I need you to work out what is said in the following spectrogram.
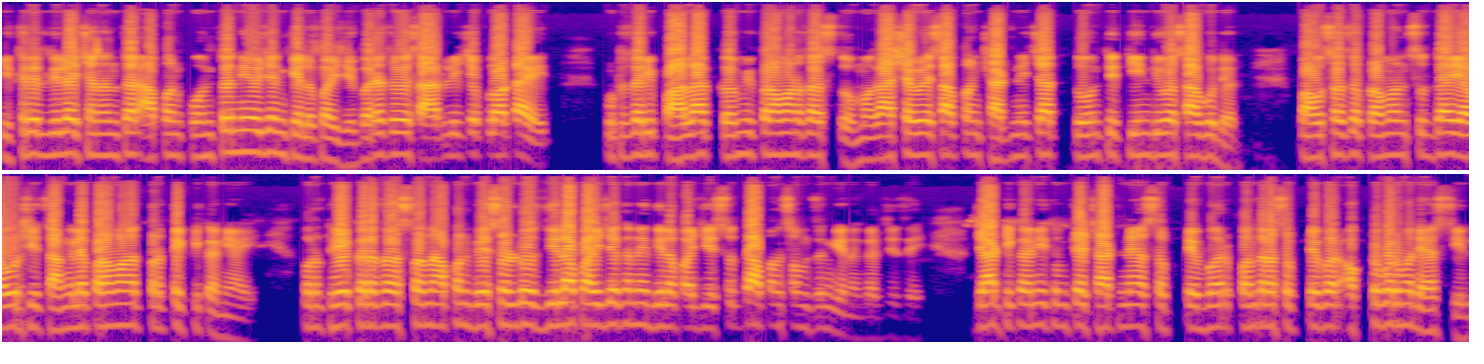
इथरेल दिल्याच्या नंतर आपण कोणतं नियोजन केलं पाहिजे? बऱ्याच वेळेस आर्लीचे प्लॉट आहेत कुठेतरी पाला कमी प्रमाणात असतो. मग अशा वेळेस आपण छाटणीच्या दोन ते तीन दिवस अगोदर पावसाचं प्रमाण सुद्धा यावर्षी चांगल्या प्रमाणात प्रत्येक ठिकाणी आहे. परंतु हे करत असताना आपण बेसल डोस दिला पाहिजे का नाही दिला पाहिजे हे सुद्धा आपण समजून घेणं गरजेचं आहे. ज्या ठिकाणी तुमच्या छाटण्या सप्टेंबर पंधरा सप्टेंबर ऑक्टोबरमध्ये असतील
